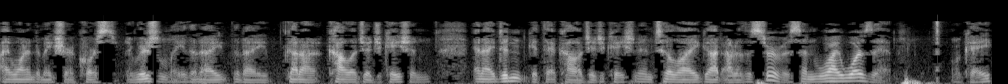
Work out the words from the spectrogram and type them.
I wanted to make sure, of course, originally that I that I got a college education, and I didn't get that college education until I got out of the service. And why was that? Okay,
